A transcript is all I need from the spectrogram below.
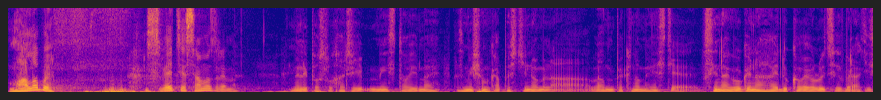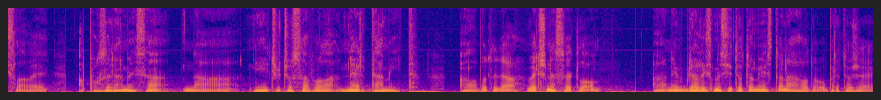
Malo by. Svete, samozrejme. Milí posluchači, my stojíme s Mišom Kapestinom na veľmi peknom mieste v synagóge na Hajdukovej ulici v Bratislave a pozeráme sa na niečo, čo sa volá Nertamit, alebo teda väčšie svetlo. A nevybrali sme si toto miesto náhodou, pretože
